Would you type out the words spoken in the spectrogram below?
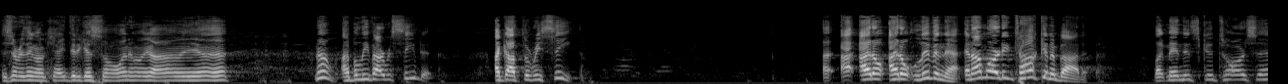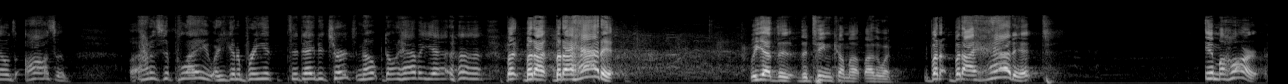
Is everything okay? Did it get stolen? Oh, no, I believe I received it. I got the receipt. I, I, don't, I don't live in that. And I'm already talking about it. Like, man, this guitar sounds awesome. How does it play? Are you going to bring it today to church? Nope, don't have it yet. but but I but I had it. We got the, the team come up, by the way. But but I had it in my heart.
